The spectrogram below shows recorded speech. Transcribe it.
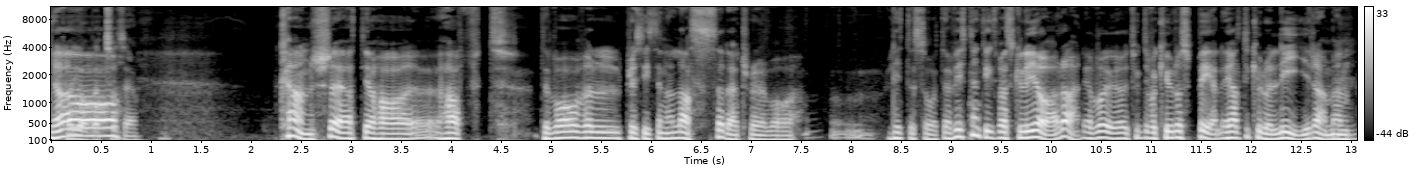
ja, på jobbet så att säga? Kanske att jag har haft det var väl precis innan Lasse där tror jag det var lite så att jag visste inte riktigt vad jag skulle göra. Jag, var, jag tyckte det var kul att spela. Det är alltid kul att lira men mm.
